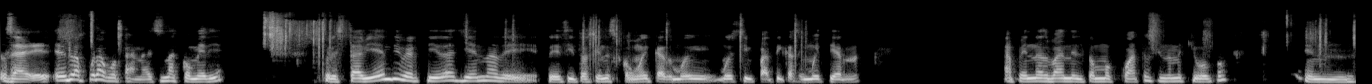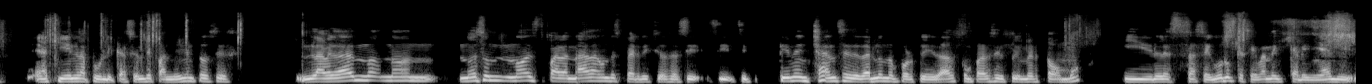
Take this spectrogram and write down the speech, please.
o sea e, es la pura botana es una comedia pero está bien divertida llena de, de situaciones cómicas muy muy simpáticas y muy tiernas. Apenas va en el tomo 4 si no me equivoco en aquí en la publicación de Panini entonces la verdad no no no es un, no es para nada un desperdicio. O sea, si, si, si tienen chance de darle una oportunidad, comprarse el primer tomo y les aseguro que se van a encariñar y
